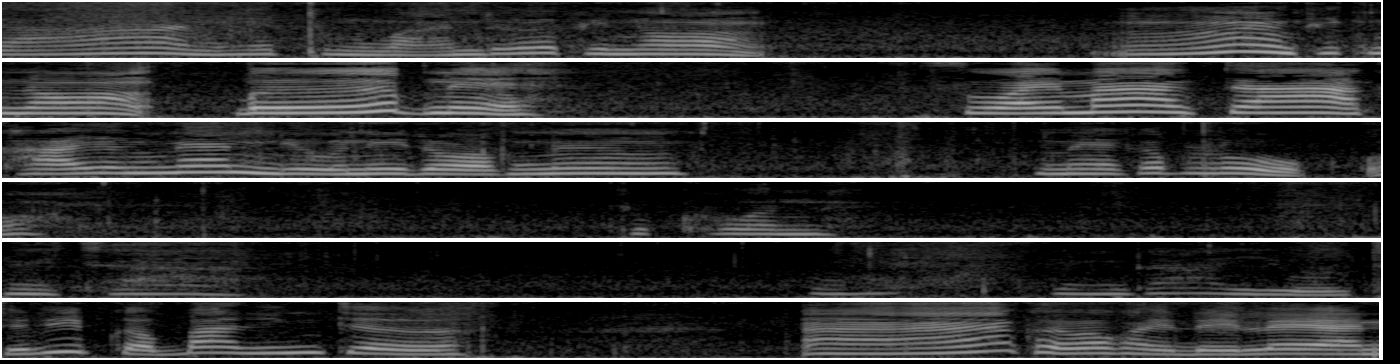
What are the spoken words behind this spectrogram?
จ้านี่เฮ็ดพึ่งหวานเด้อพี่น้อง อืมพริกน้องปื๊บนี่สวยมากจ้าขายังแน่นอยู่นี่ดอกหนึ่งแม่กับลูกทุกคนนี่จ้า ยังได้อยู่ จะรีบกลับบ้านยิ่งเจออ่าเคยว่าไข่ไดแลน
